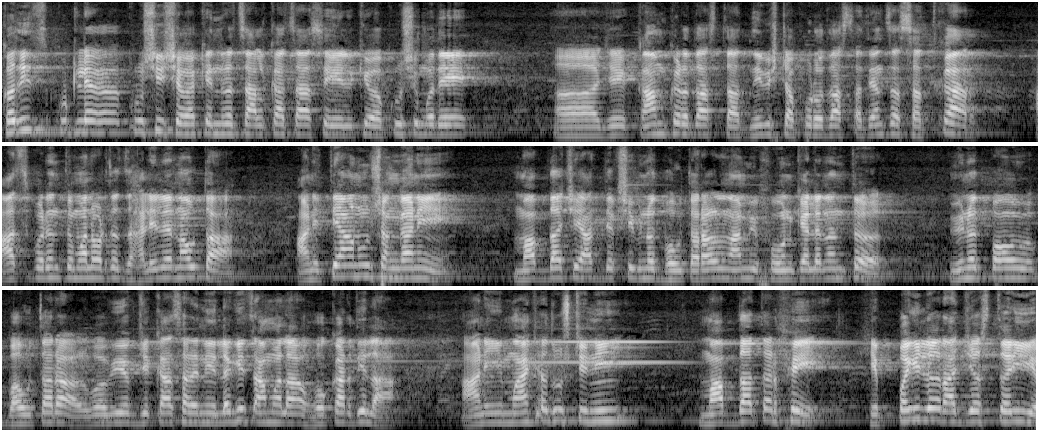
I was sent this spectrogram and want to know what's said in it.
कधीच कुठल्या कृषी सेवा केंद्र चालकाचा असेल किंवा कृषीमध्ये जे काम करत असतात निविष्ठा पुरवत असतात त्यांचा सत्कार आजपर्यंत मला वाटतं झालेला नव्हता. आणि त्या अनुषंगाने मापदाचे अध्यक्ष विनोद भाऊतराळांना आम्ही फोन केल्यानंतर विनोद पाऊ भाऊताराळ व विवेकजी कासारांनी लगेच आम्हाला होकार दिला. आणि माझ्या दृष्टीने मापदातर्फे हे पहिलं राज्यस्तरीय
